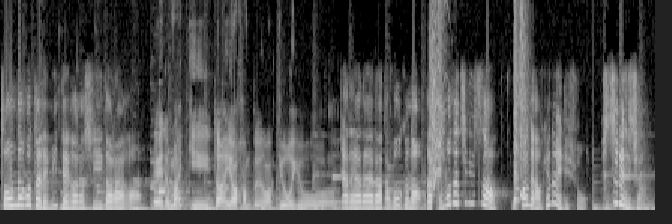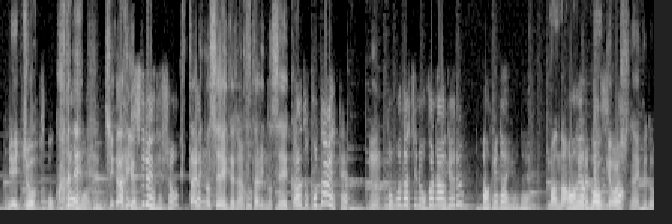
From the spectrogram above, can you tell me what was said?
そんなことで見てからシードラゴン。えー、でもマイキーダイヤ半分分けようよやだやだやだ僕の。だ友達にさ、お金あげないでしょ？失礼じゃん。えちょお金違うよ失礼でしょ？二人の成果じゃん二人の成ちゃん果と答えて。友達にお金あげる？あげないよね。まあ何もなく分けはしないけど、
